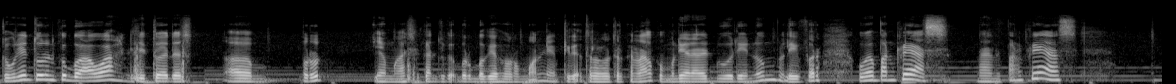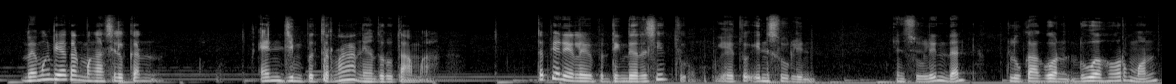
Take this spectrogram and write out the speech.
Kemudian turun ke bawah, di situ ada uh, perut yang menghasilkan juga berbagai hormon yang tidak terlalu terkenal. Kemudian ada duodenum, liver, kemudian pankreas. Nah, pankreas memang dia akan menghasilkan enzim pencernaan yang terutama tapi ada yang lebih penting dari situ, yaitu insulin. Insulin dan glukagon, dua hormon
